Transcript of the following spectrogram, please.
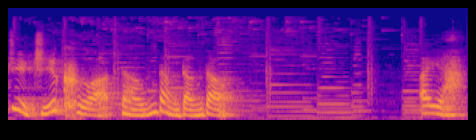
治止渴等等等等。哎呀！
